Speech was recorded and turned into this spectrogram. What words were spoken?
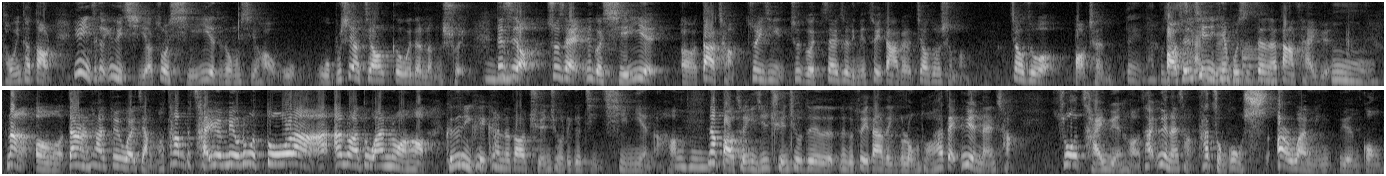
同一套道理，因为你这个预期要做鞋业的东西哈，我我不是要浇各位的冷水，但是哦说在那个鞋业呃大厂最近这个在这里面最大的叫做什么？叫做宝成，对，宝成前几天不是正在大裁员，嗯，那呃，当然他对外讲，他裁员没有那么多啦，安安诺杜安诺哈，可是你可以看得到全球的一个景气面了哈，嗯、那宝成已经全球的那个最大的一个龙头，他在越南厂说裁员哈，他越南厂他总共十二万名员工。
